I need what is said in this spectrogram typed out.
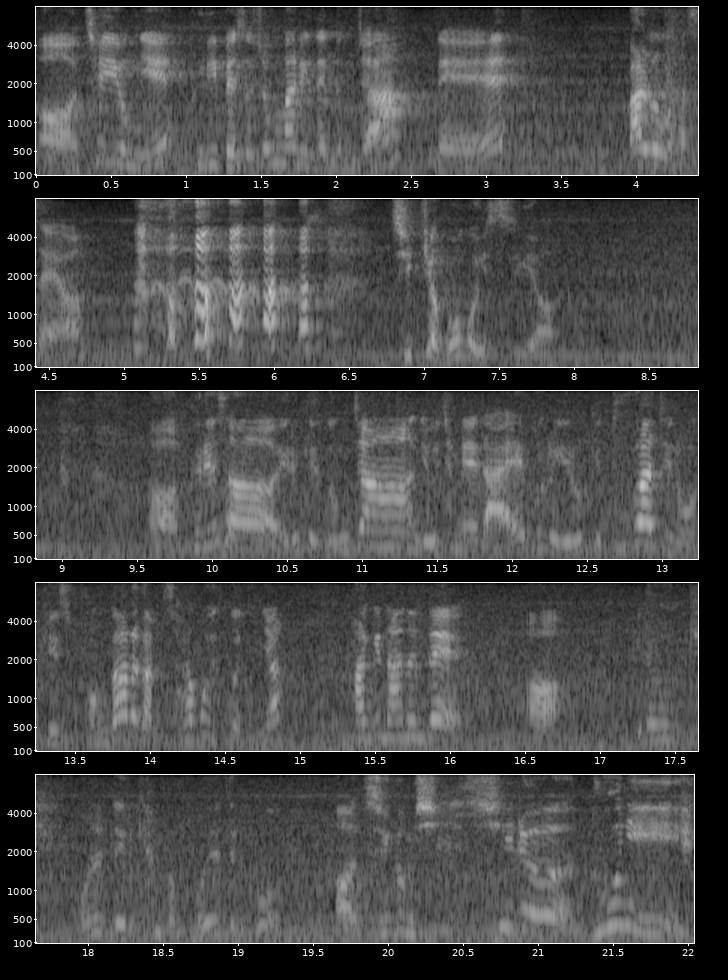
어, 최희용님 그립에서 쪽마리 낸 농장 네 팔로우 하세요. 지켜보고 있어요. 어, 그래서 이렇게 농장 요즘에 라이브를 이렇게 두 가지로 계속 번갈아 가면서 하고 있거든요. 하긴 하는데, 어, 이렇게, 오늘도 이렇게 한번 보여드리고, 어, 지금 시, 실은 눈이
